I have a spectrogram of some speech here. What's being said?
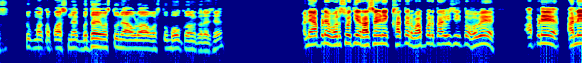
ટૂંકમાં કપાસ ને બધાય વસ્તુને આવડો આ વસ્તુ બહુ કણ કરે છે. અને આપણે વર્ષોથી રાસાયણિક ખાતર વાપરતા આવી છીએ તો હવે આપણે આને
